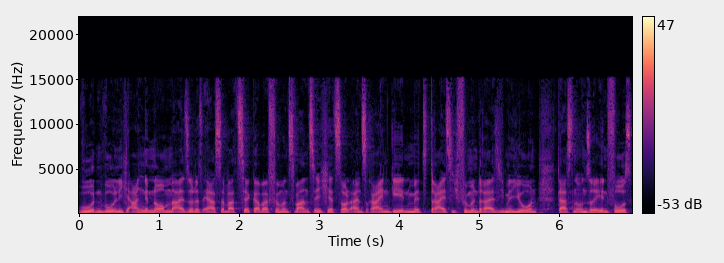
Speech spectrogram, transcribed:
wurden wohl nicht angenommen. Also das erste war circa bei 25. Jetzt soll eins reingehen mit 30, 35 Millionen. Das sind unsere Infos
